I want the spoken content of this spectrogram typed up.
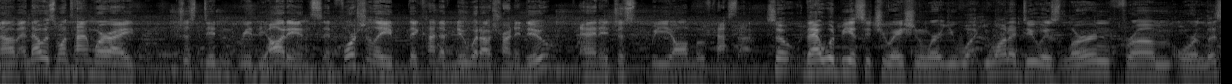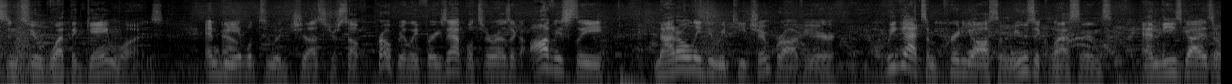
Um, and that was one time where I just didn't read the audience. And fortunately, they kind of knew what I was trying to do, and it just we all moved past that. So that would be a situation where you what you want to do is learn from or listen to what the game was, and be Yeah. able to adjust yourself appropriately. For example, turn around and was like, obviously, not only do we teach improv here, we got some pretty awesome music lessons, and these guys are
